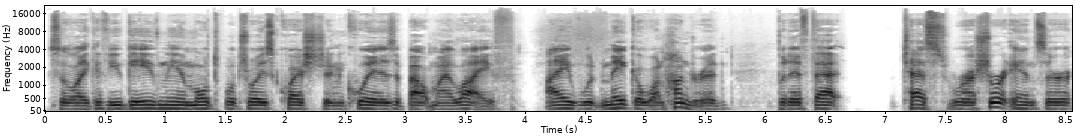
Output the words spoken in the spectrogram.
So, like, if you gave me a multiple choice question quiz about my life, I would make a 100, but if that test were a short answer,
